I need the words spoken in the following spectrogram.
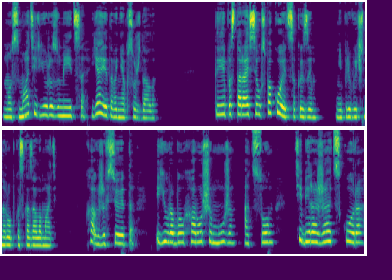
но с матерью, разумеется, я этого не обсуждала. «Ты постарайся успокоиться, Кызым», — непривычно робко сказала мать. «Как же все это? Юра был хорошим мужем, отцом. Тебе рожать скоро,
